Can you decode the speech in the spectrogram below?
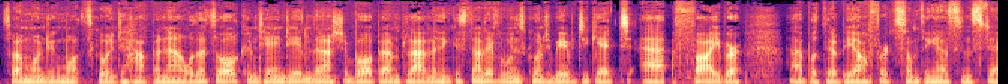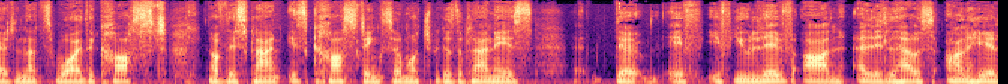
So I'm wondering what's going to happen now. Well, that's all contained in the National Broadband Plan. I think it's not everyone's going to be able to get uh, fibre, uh, but they'll be offered something else instead. And that's why the cost of this plan is costing so much because the plan plan is there, if if you live on a little house on a hill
